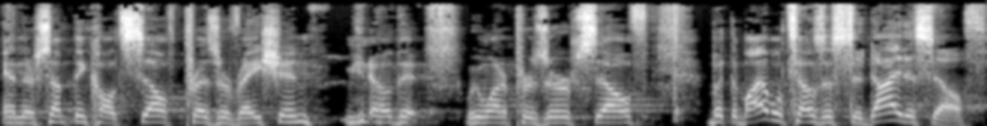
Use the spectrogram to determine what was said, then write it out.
And there's something called self-preservation, you know, that we want to preserve self. But the Bible tells us to die to self,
